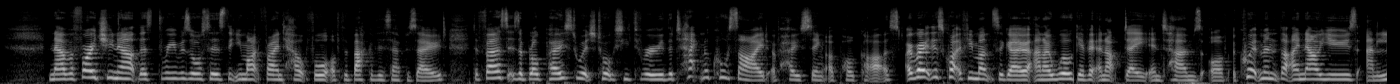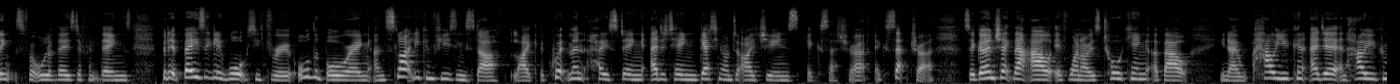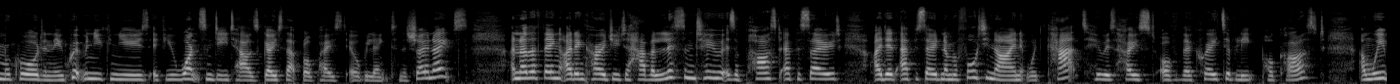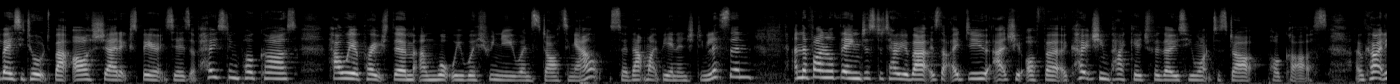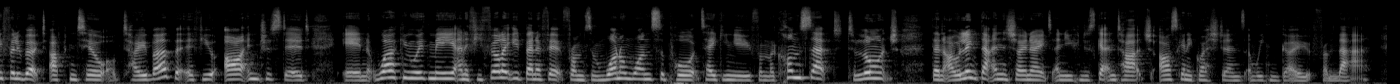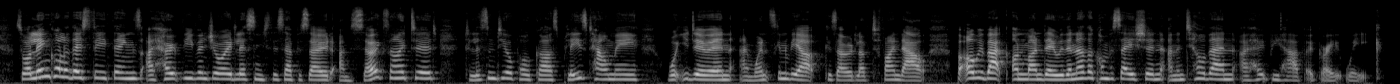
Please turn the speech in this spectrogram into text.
Now, before I tune out, there's three resources that you might find helpful off the back of this episode. The first is a blog post which talks you through the technical side of hosting a podcast. I wrote this quite a few months ago and I will give it an update in terms of equipment that I now use and links for all of those different things, but it basically walks you through all the boring and slightly confusing stuff like equipment, hosting, editing, getting onto iTunes, etc., etc. So go and check that out if when I was talking about, you know, how you can edit and how you can record and the equipment you can use, if you want some details, go to that blog post. It'll be linked in the show notes. Another thing I'd encourage you to have a listen to is a past episode. I did episode number 49 with Kat, who is host of the Creative Leap podcast. And we basically talked about our shared experiences of hosting podcasts, how we approach them, and what we wish we knew when starting out. So that might be an interesting listen. And the final thing, just to tell you about, is that I do actually offer a coaching package for those who want to start podcasts. I'm currently fully booked up until October, but if you are interested in working with me and if you you feel like you'd benefit from some one on one support taking you from the concept to launch, then I will link that in the show notes and you can just get in touch, ask any questions, and we can go from there. So I'll link all of those three things. I hope you've enjoyed listening to this episode. I'm so excited to listen to your podcast. Please tell me what you're doing and when it's going to be up because I would love to find out. But I'll be back on Monday with another conversation. And until then, I hope you have a great week.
